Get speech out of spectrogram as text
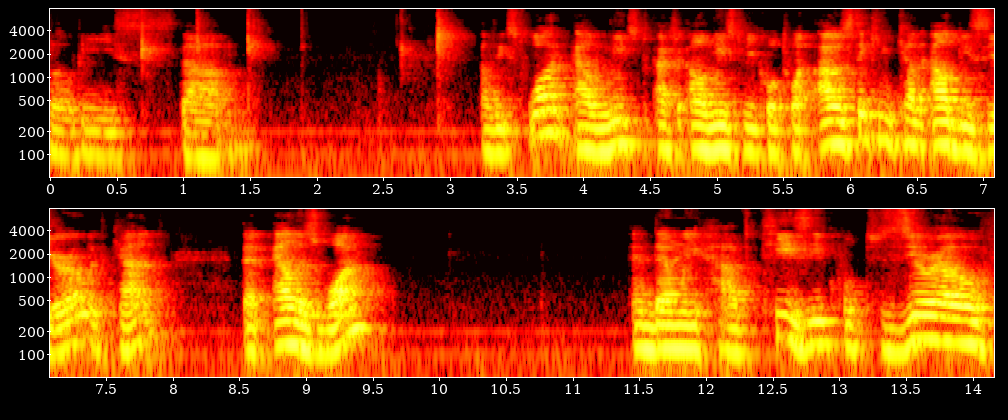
least, um, at least one. L needs, to, actually L needs to be equal to one. I was thinking, can L be zero? It can't. Then L is one and then we have t is equal to 0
